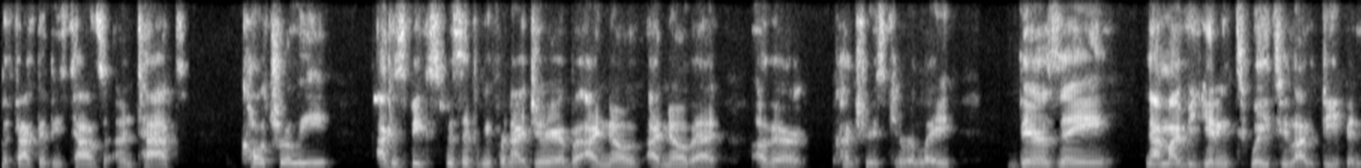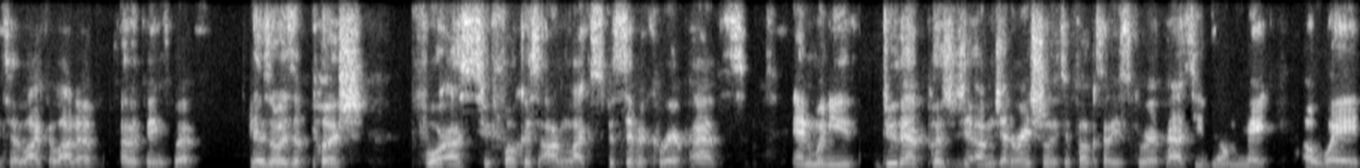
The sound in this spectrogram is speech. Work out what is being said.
the fact that these talents are untapped. Culturally, I can speak specifically for Nigeria, but I know I know that other countries can relate. There's a I might be getting way too like deep into like a lot of other things, but there's always a push for us to focus on like specific career paths. And when you do that push um, generationally to focus on these career paths, you don't make a way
